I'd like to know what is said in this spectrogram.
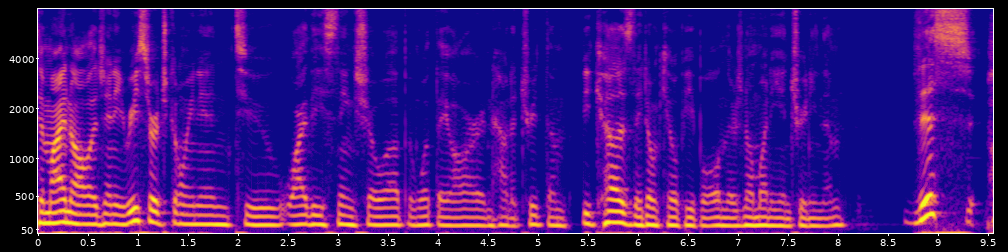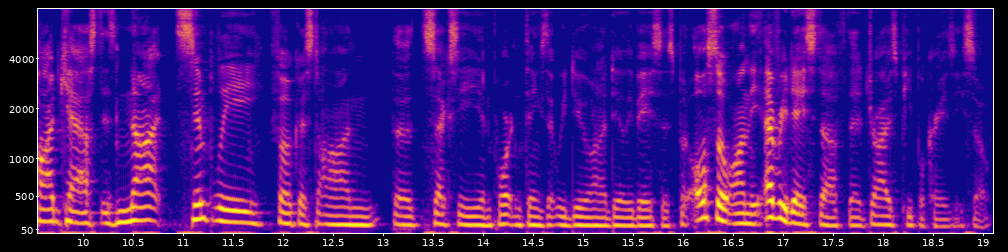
to my knowledge, any research going into why these things show up and what they are and how to treat them because they don't kill people and there's no money in treating them. This podcast is not simply focused on the sexy, important things that we do on a daily basis, but also on the everyday stuff that drives people crazy. So,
